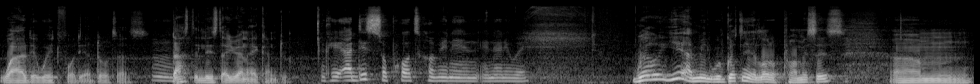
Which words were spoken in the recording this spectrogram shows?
while they wait for their daughters. Mm. That's the least that you and I can do. Okay, are these supports coming in in any way? Well, yeah, I mean, we've gotten a lot of promises. Um,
